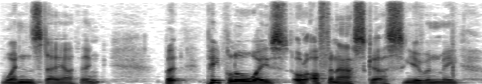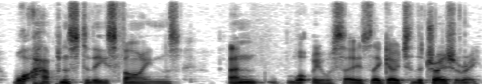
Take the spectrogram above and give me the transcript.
Wednesday, I think. But people always or often ask us, you and me, what happens to these fines? And what we always say is they go to the Treasury.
